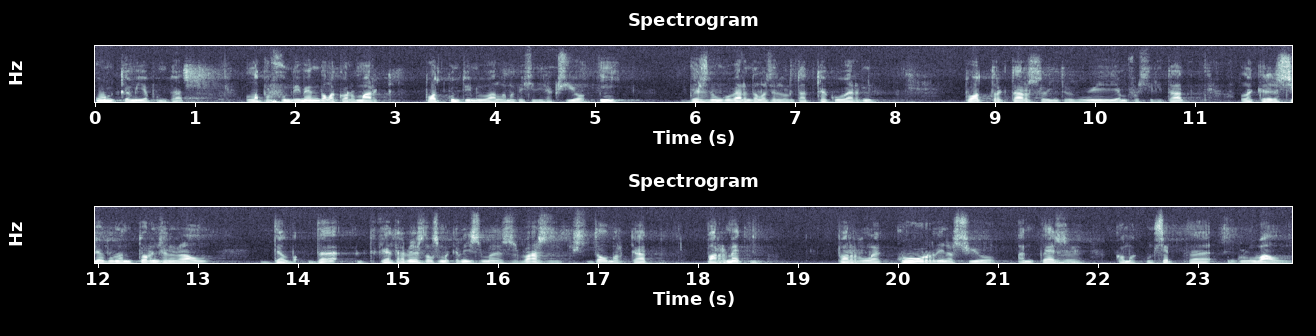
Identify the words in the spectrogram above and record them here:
un camí apuntat, l'aprofundiment de l'acord marc pot continuar en la mateixa direcció i, des d'un govern de la Generalitat que governi, pot tractar-se d'introduir amb facilitat la creació d'un entorn general de, de, que a través dels mecanismes bàsics del mercat permeti per la coordinació entesa com a concepte global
